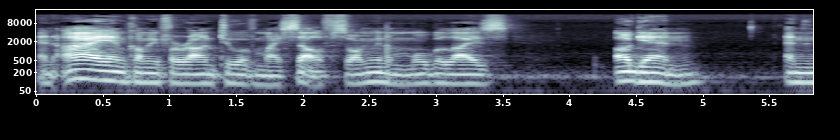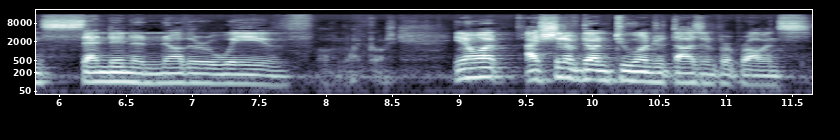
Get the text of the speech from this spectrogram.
and I am coming for round two of myself. So I'm gonna mobilize again, and then send in another wave. Oh my gosh! You know what? I should have done two hundred thousand per province.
